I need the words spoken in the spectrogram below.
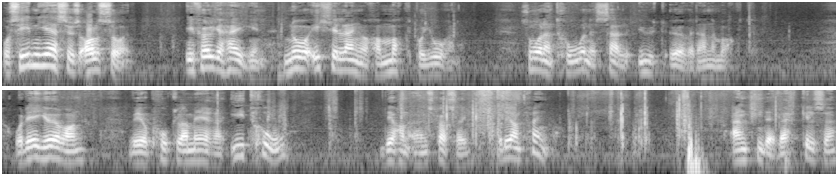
Og siden Jesus altså, ifølge Heigen, nå ikke lenger har makt på jorden, så må den troende selv utøve denne makt. Og det gjør han ved å proklamere i tro det han ønsker seg, og det han trenger. Enten det er vekkelse,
